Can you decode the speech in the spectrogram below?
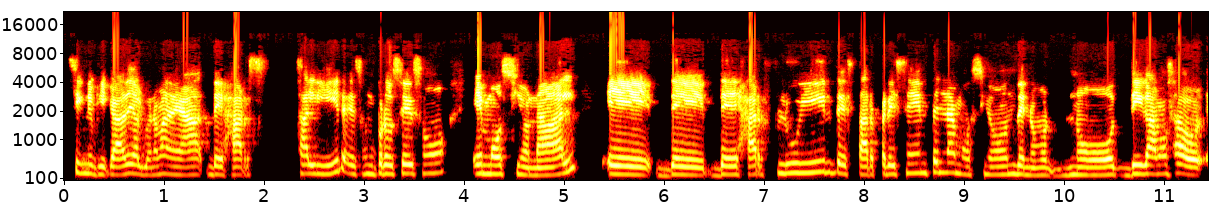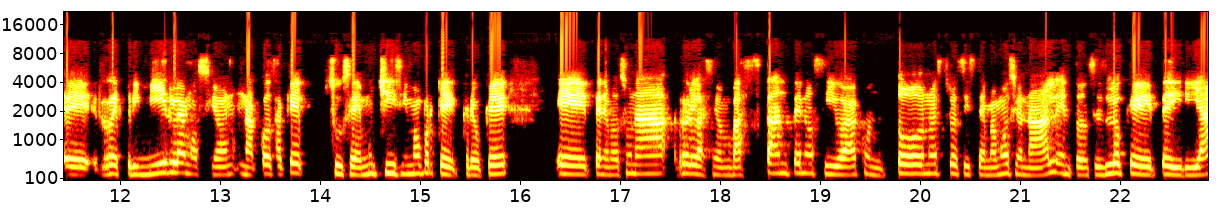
significa de alguna manera dejar salir, es un proceso emocional eh, de, de, dejar fluir, de estar presente en la emoción, de no, no digamos, eh, reprimir la emoción, una cosa que sucede muchísimo porque creo que eh, tenemos una relación bastante nociva con todo nuestro sistema emocional. Entonces, lo que te diría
